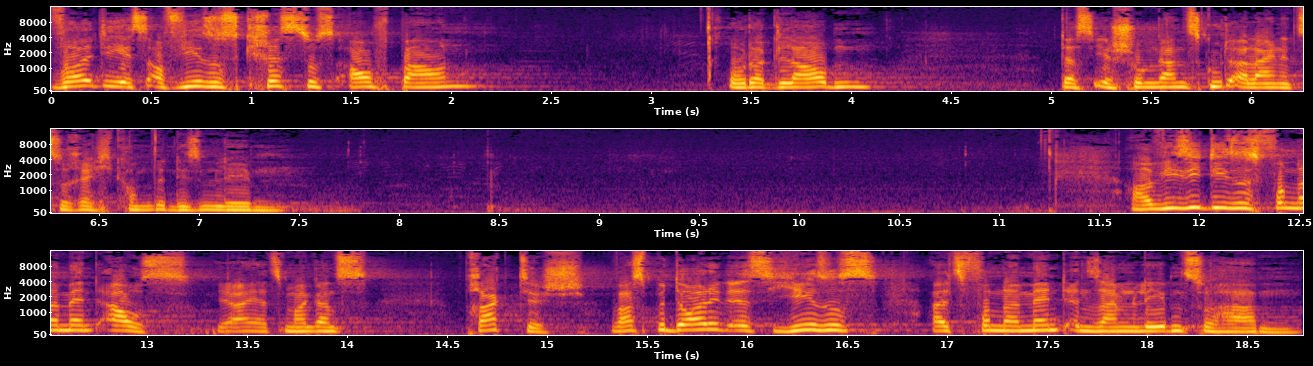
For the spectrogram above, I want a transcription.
wollt ihr es auf Jesus Christus aufbauen oder glauben, dass ihr schon ganz gut alleine zurechtkommt in diesem Leben? Aber wie sieht dieses Fundament aus? Ja, jetzt mal ganz praktisch. Was bedeutet es, Jesus als Fundament in seinem Leben zu haben?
